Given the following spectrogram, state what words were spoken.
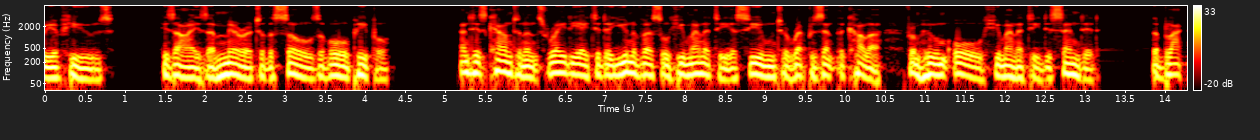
of hues. His eyes a mirror to the souls of all people, and his countenance radiated a universal humanity assumed to represent the color from whom all humanity descended. The black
